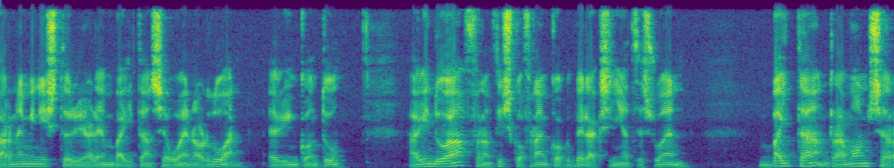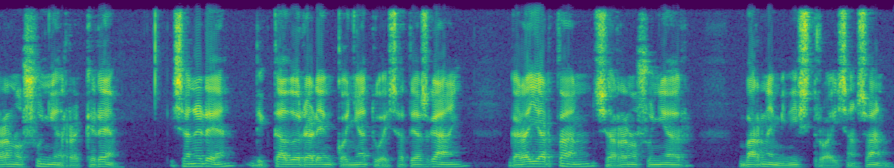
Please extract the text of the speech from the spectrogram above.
barne ministeriaren baitan zegoen orduan, egin kontu. Agindua Francisco Frankok berak sinatze zuen, baita Ramon Serrano Suñerrek ere. Izan ere, diktadorearen koinatua izateaz gain, garai hartan Serrano Suñer barne ministroa izan zen.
